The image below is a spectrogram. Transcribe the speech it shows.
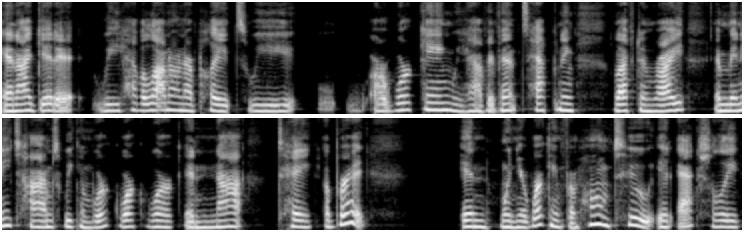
And I get it. We have a lot on our plates. We are working. We have events happening left and right. And many times we can work, work, work and not take a break. And when you're working from home too, it actually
